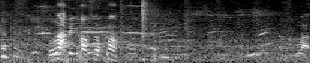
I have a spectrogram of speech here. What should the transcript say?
辣泡是泡。辣。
